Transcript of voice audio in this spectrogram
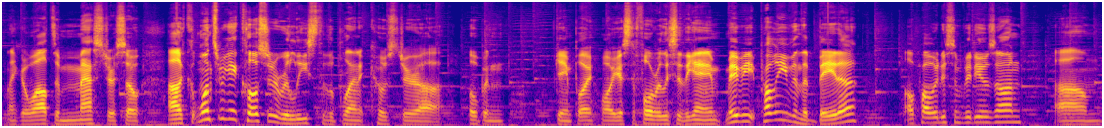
like a while to master. So uh, once we get closer to release to the Planet Coaster uh, open gameplay, well I guess the full release of the game, maybe, probably even the beta, I'll probably do some videos on. Um,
